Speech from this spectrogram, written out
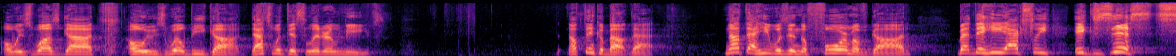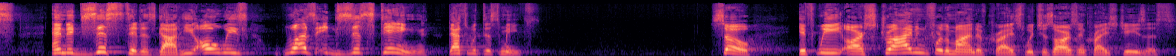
always was God, always will be God. That's what this literally means. Now think about that. Not that he was in the form of God, but that he actually exists and existed as God. He always was existing. That's what this means. So, if we are striving for the mind of Christ, which is ours in Christ Jesus,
